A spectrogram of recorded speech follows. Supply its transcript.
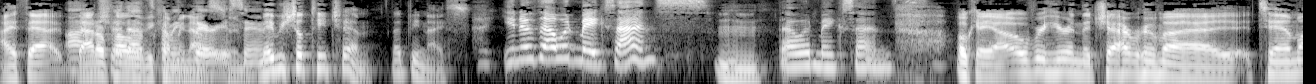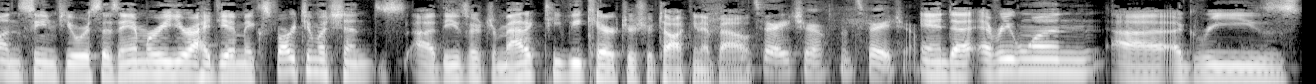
I thought that'll sure probably that's be coming, coming out very soon. soon. Maybe she'll teach him. That'd be nice. You know, that would make sense. Mm-hmm. That would make sense. Okay, uh, over here in the chat room, uh, Tim, unseen viewer, says, Anne Marie, your idea makes far too much sense. Uh, these are dramatic TV characters you're talking about. That's very true. That's very true. And uh, everyone uh, agrees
